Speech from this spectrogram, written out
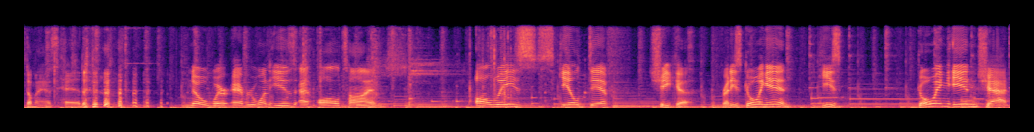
Dumbass head. know where everyone is at all times. Always skill diff Chica. Freddy's going in. He's going in, chat.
